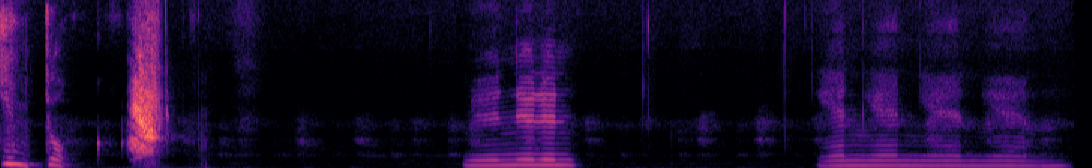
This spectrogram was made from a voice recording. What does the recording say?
จิ้งจกเงี้ยเงี้ย เงี้ยเงี้ยเงี้ยเงี้ยเงี้ย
